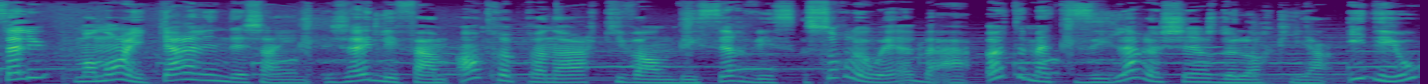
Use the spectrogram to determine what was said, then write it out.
Salut, mon nom est Caroline Deschaines. J'aide les femmes entrepreneurs qui vendent des services sur le web à automatiser la recherche de leurs clients idéaux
